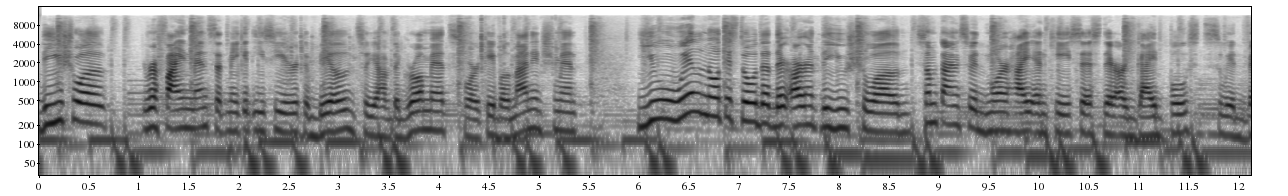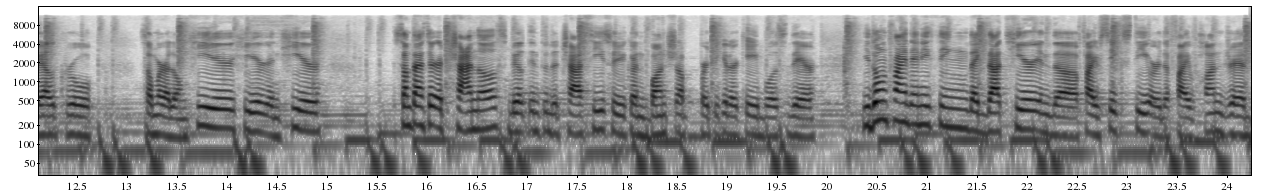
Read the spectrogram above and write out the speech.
the usual refinements that make it easier to build. So you have the grommets for cable management, you will notice though that there aren't the usual, sometimes with more high-end cases, there are guideposts with Velcro somewhere along here, here, and here. Sometimes there are channels built into the chassis so you can bunch up particular cables there. You don't find anything like that here in the 560 or the 500.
